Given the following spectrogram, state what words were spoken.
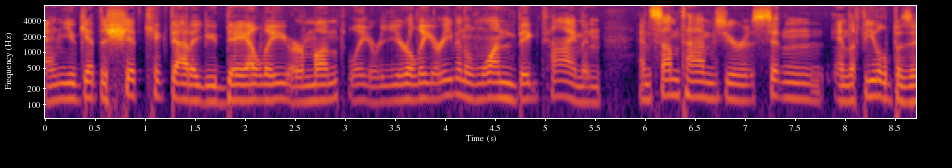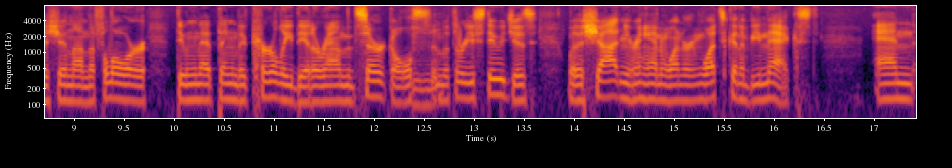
And you get the shit kicked out of you daily or monthly or yearly or even one big time. And, and sometimes you're sitting in the fetal position on the floor doing that thing that Curly did around in circles in mm-hmm. the Three Stooges with a shot in your hand, wondering what's going to be next. And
